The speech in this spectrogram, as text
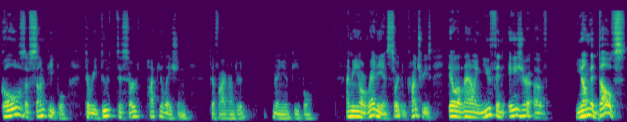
goals of some people to reduce the served population to 500 million people. I mean, already in certain countries, they're allowing euthanasia of young adults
